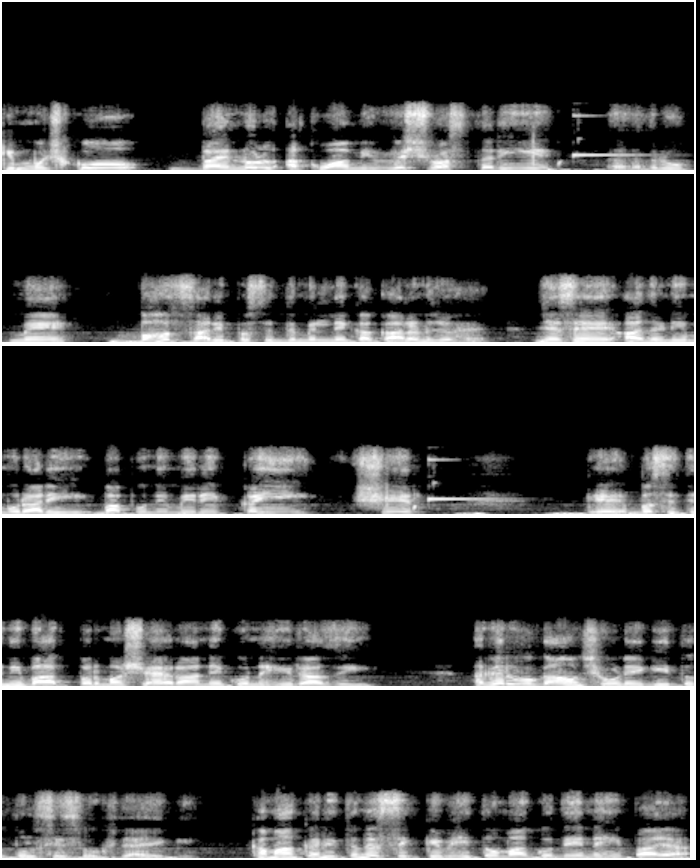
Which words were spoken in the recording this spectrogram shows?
कि मुझको बैनुल अकवामी विश्व स्तरीय रूप में बहुत सारी प्रसिद्ध मिलने का कारण जो है, जैसे आदरणीय मुरारी बापू ने मेरे कई शेर के, बस इतनी बात पर माँ शहर आने को नहीं राज़ी। अगर वो गाँव छोड़ेगी तो तुलसी सूख जाएगी। कमाकर इतने सिक्के भी तो माँ को दे नहीं पाया।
